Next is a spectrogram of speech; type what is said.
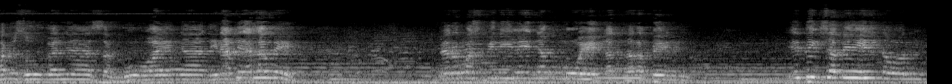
kalusugan niya, sa buhay niya. Di natin alam eh. Pero mas pinili niyang umuwi at harapin. Ibig sabihin nun,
